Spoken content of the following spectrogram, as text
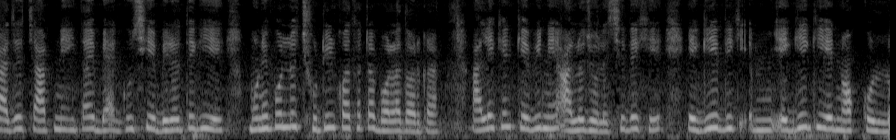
কাজের চাপ নেই, তাই ব্যাগ গুছিয়ে বেরোতে গিয়ে মনে পড়ল ছুটির কথাটা বলা দরকার। আলেকের কেবিনে আলো জ্বলেছে দেখে এগিয়ে দিকে এগিয়ে গিয়ে নক করল।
